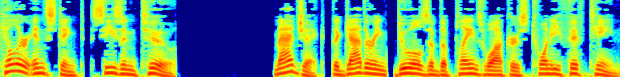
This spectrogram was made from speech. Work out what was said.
Killer Instinct, Season 2 Magic, The Gathering, Duels of the Planeswalkers 2015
